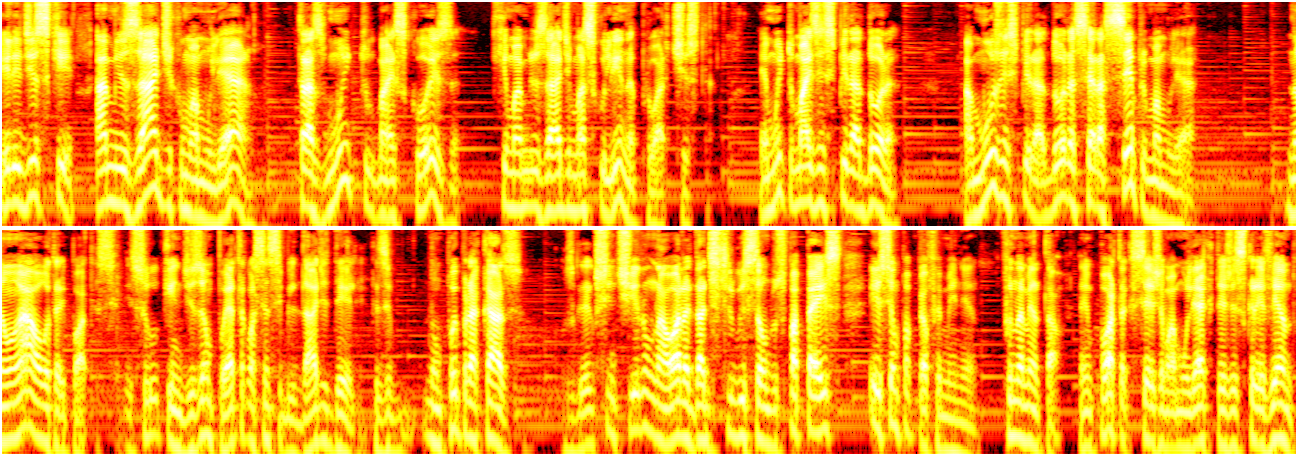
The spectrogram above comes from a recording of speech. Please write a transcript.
Ele diz que a amizade com uma mulher traz muito mais coisa que uma amizade masculina para o artista. É muito mais inspiradora. A musa inspiradora será sempre uma mulher. Não há outra hipótese. Isso quem diz é um poeta com a sensibilidade dele. Quer dizer, não foi por acaso. Os gregos sentiram na hora da distribuição dos papéis, esse é um papel feminino fundamental. Não importa que seja uma mulher que esteja escrevendo,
